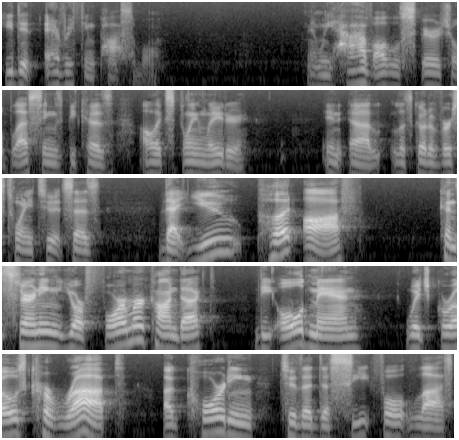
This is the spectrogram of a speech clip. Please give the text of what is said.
He did everything possible. And we have all those spiritual blessings because I'll explain later. In, uh, let's go to verse 22. It says, That you put off concerning your former conduct the old man which grows corrupt according to the deceitful lust.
